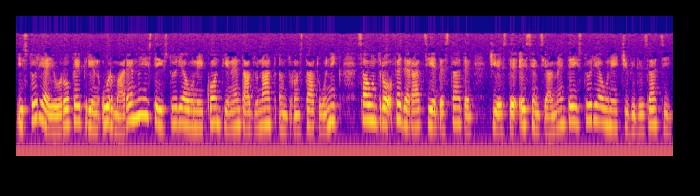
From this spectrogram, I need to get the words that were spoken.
istoria Europei, prin urmare, nu este istoria unui continent adunat într-un stat unic sau într-o federație de state, ci este esențialmente istoria unei civilizații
